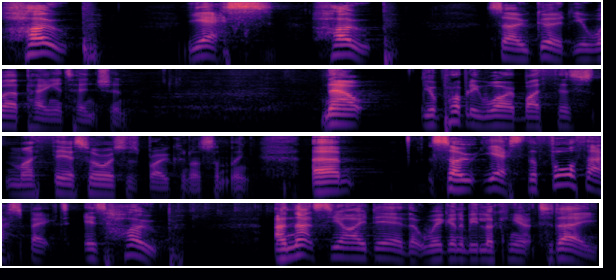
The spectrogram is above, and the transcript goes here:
Hope. Yes, hope. So good, you were paying attention. Now, you're probably worried my, thes- my thesaurus was broken or something. Um, so, yes, the fourth aspect is hope. And that's the idea that we're going to be looking at today.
